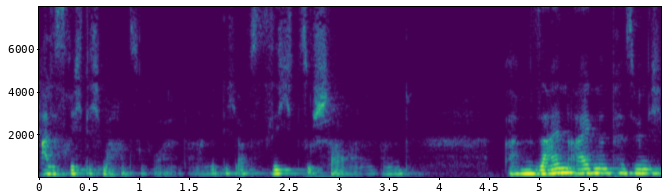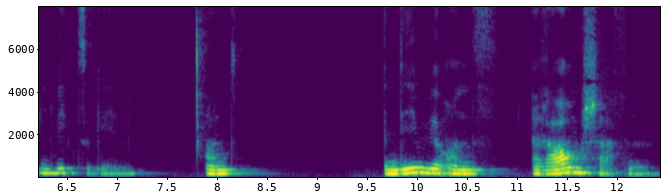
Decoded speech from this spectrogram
alles richtig machen zu wollen, sondern wirklich auf sich zu schauen und ähm, seinen eigenen persönlichen Weg zu gehen. Und indem wir uns Raum schaffen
